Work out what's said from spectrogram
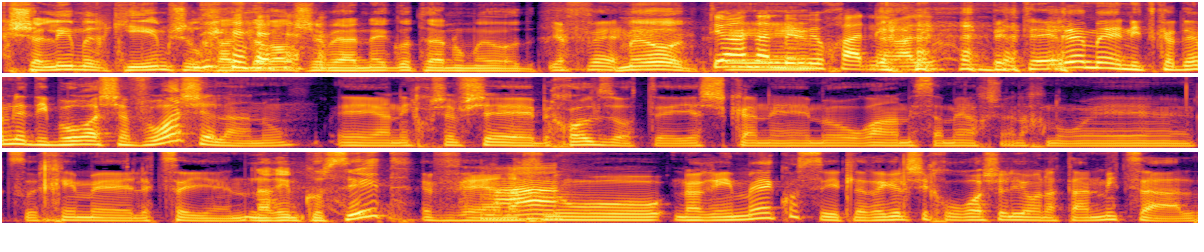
כשלים ערכיים שלך, זה דבר שמענג אותנו מאוד. יפה. מאוד. יונתן אה, במיוחד נראה לי. בטרם נתקדם לדיבור השבוע שלנו, אני חושב שבכל זאת אה, יש כאן אה, מאורע משמח שאנחנו אה, צריכים אה, לציין. נרים כוסית? ואנחנו נרים אה, כוסית לרגל שחרורו של יונתן מצה"ל.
